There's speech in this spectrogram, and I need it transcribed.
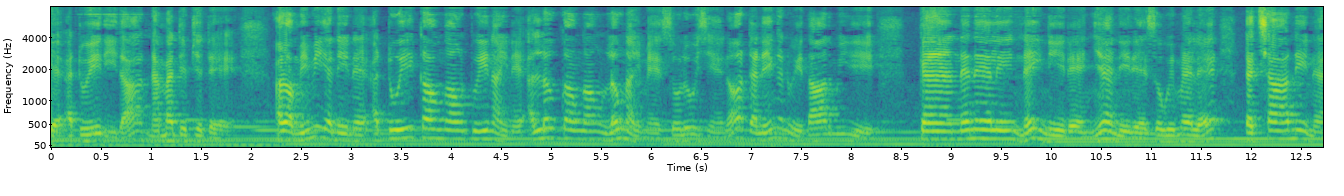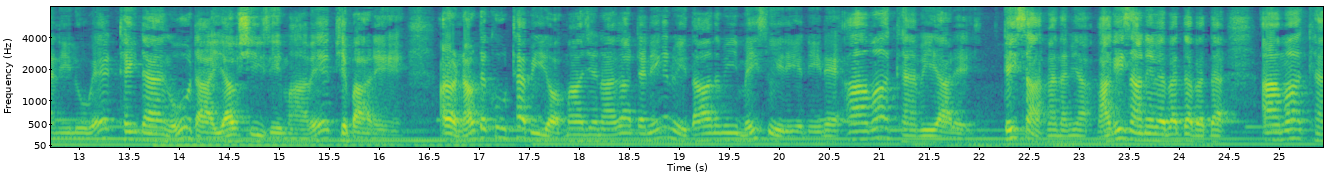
ရဲ့အတွေးဒီတာနံပါတ်1ဖြစ်တယ်အဲ့တော့မိမိအနေနဲ့အတွေးကောင်းကောင်းတွေးနိုင်တယ်အလုပ်ကောင်းကောင်းလုပ်နိုင်မယ်ဆိုလို့ရှိရင်တော့တနင်္ဂနွေသားသမီးတွေကံနည်းနည်းလေးနှိမ့်နေတယ်ညံ့နေတယ်ဆိုပေမဲ့လည်းတခြားနေနံနေလိုပဲထိတ်တန်းကိုဒါရောက်ရှိစေမှာပဲဖြစ်ပါတယ်အဲ့တော့နောက်တစ်ခုထပ်ပြီးတော့မှာကျင်တာကတနင်္ဂနွေသားသမီးမိတ်ဆွေတွေအနေနဲ့အာမခံပေးရတဲ့ ကိစ္စမှန်သမျှဘာကိစ္စနဲ့ပဲပတ်သက်ပတ်သက်အာမခံ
